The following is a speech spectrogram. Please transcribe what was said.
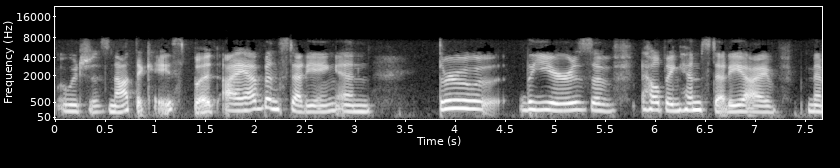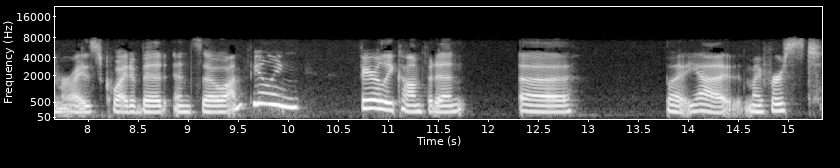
which is not the case, but I have been studying and through the years of helping him study, I've memorized quite a bit and so I'm feeling fairly confident. Uh but yeah, my first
